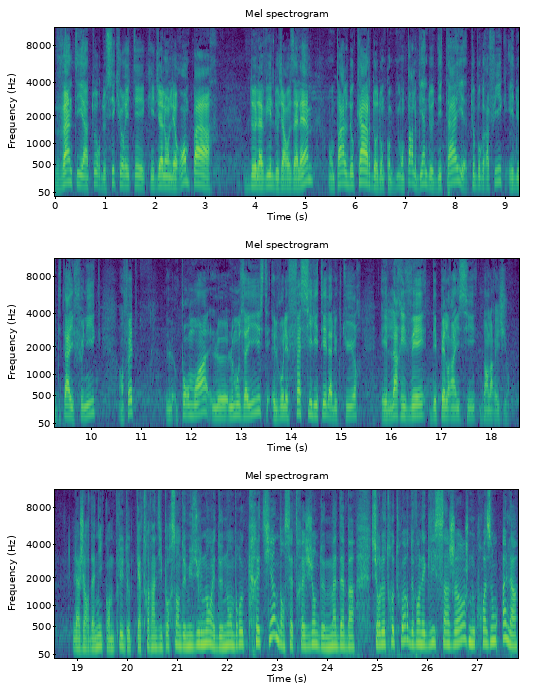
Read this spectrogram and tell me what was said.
21 tours de sécurité qui jalonnent les remparts de la ville de Jérusalem. On parle de cardo, donc on, parle bien de détails topographiques et de détails phoniques. En fait, pour moi, le, le mosaïste, il voulait faciliter la lecture et l'arrivée des pèlerins ici dans la région. La Jordanie compte plus de 90% de musulmans et de nombreux chrétiens dans cette région de Madaba. Sur le trottoir devant l'église Saint-Georges, nous croisons Allah,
